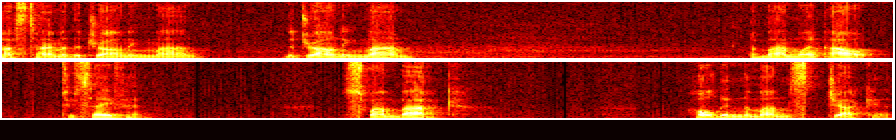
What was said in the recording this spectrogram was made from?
Pastime of the drowning man. The drowning man. A man went out to save him. Swam back holding the man's jacket.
